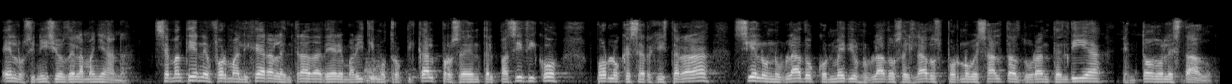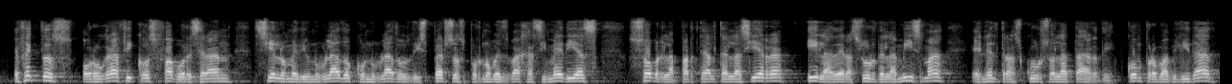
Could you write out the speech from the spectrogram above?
en los inicios de la mañana. Se mantiene en forma ligera la entrada de aire marítimo tropical procedente del Pacífico, por lo que se registrará cielo nublado con medios nublados aislados por nubes altas durante el día en todo el estado. Efectos orográficos favorecerán cielo medio nublado con nublados dispersos por nubes bajas y medias sobre la parte alta de la sierra y ladera sur de la misma en el transcurso de la tarde, con probabilidad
